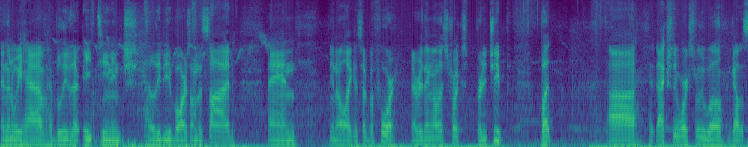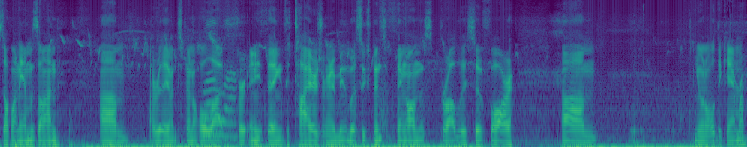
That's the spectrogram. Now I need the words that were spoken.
And then we have, I believe they're 18 inch LED bars on the side. And, you know, like I said before, everything on this truck's pretty cheap. But uh, it actually works really well. Got the stuff on Amazon. Um, I really haven't spent a whole lot for anything. The tires are gonna be the most expensive thing on this probably so far. Um, you want to hold the camera?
